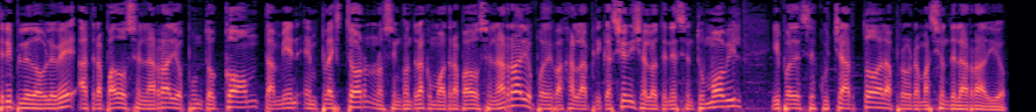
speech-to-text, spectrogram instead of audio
www.atrapadosenlaradio.com. También en Play Store nos encontrás como Atrapados en la Radio. Puedes bajar la aplicación y ya lo tenés en tu móvil y puedes escuchar toda la programación de la radio.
